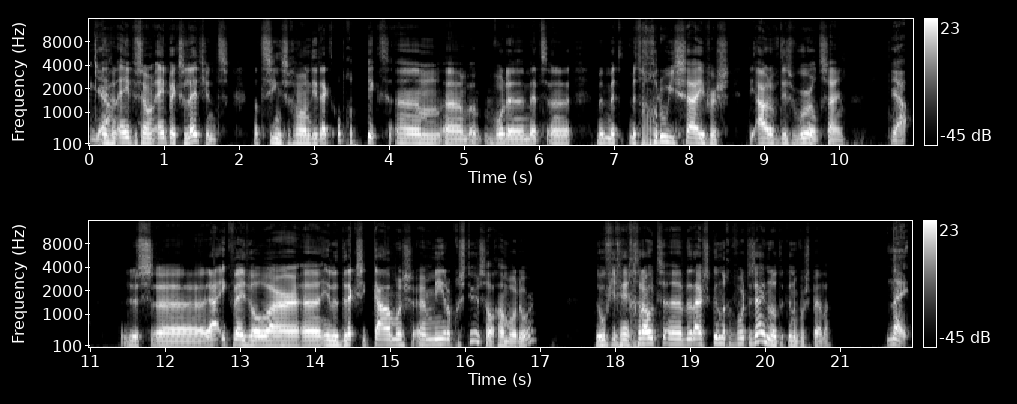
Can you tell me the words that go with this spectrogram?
En Ja, zo'n Apex, Apex Legends, dat zien ze gewoon direct opgepikt ehm, eh, worden met, eh, met, met, met groeicijfers die out of this world zijn. ja. Dus eh, ja, ik weet wel waar eh, in de directiekamers er meer op gestuurd zal gaan worden hoor. Daar hoef je geen groot eh, bedrijfskundige voor te zijn om dat te kunnen voorspellen. Nee.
